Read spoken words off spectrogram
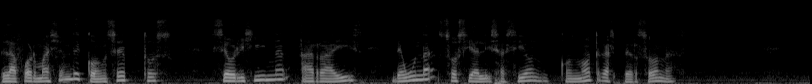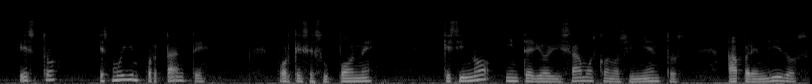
la formación de conceptos, se originan a raíz de una socialización con otras personas. Esto es muy importante porque se supone que si no interiorizamos conocimientos aprendidos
